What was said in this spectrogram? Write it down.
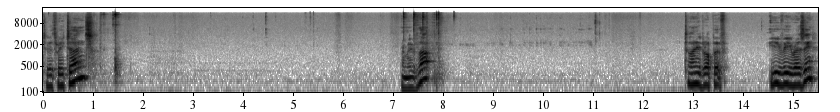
Two or three turns. Remove that. Tiny drop of UV resin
